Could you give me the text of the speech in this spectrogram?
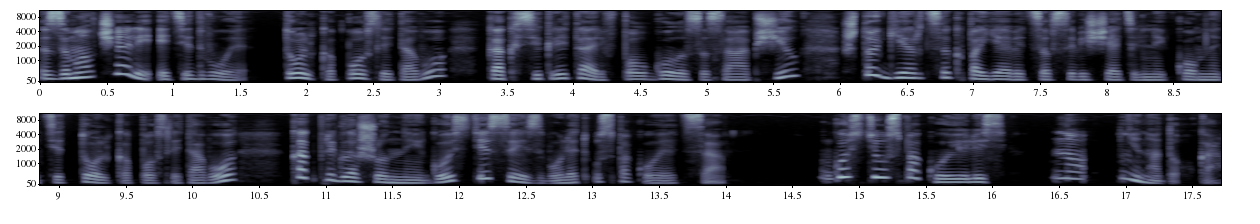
Замолчали эти двое только после того, как секретарь в полголоса сообщил, что герцог появится в совещательной комнате только после того, как приглашенные гости соизволят успокоиться. Гости успокоились, но ненадолго.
